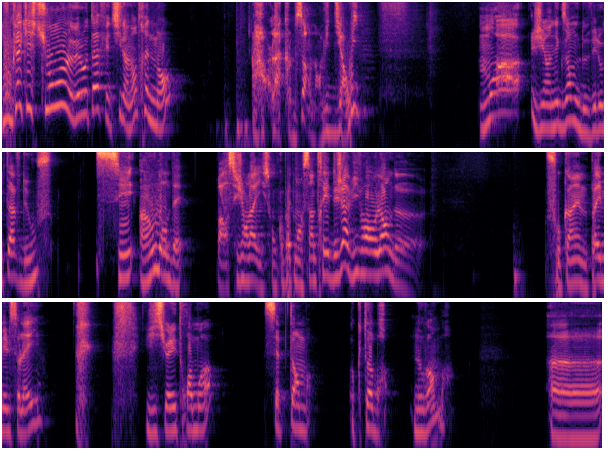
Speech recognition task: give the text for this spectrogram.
Donc la question, le vélo taf est-il un entraînement? Alors là, comme ça, on a envie de dire oui. Moi, j'ai un exemple de vélo taf de ouf. C'est un Hollandais. Bon, ces gens-là, ils sont complètement cintrés. Déjà, vivre en Hollande, euh, faut quand même pas aimer le soleil. J'y suis allé trois mois. Septembre, octobre, novembre. Euh,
